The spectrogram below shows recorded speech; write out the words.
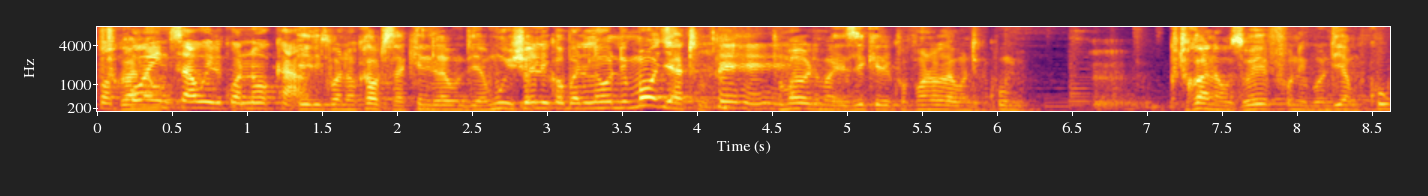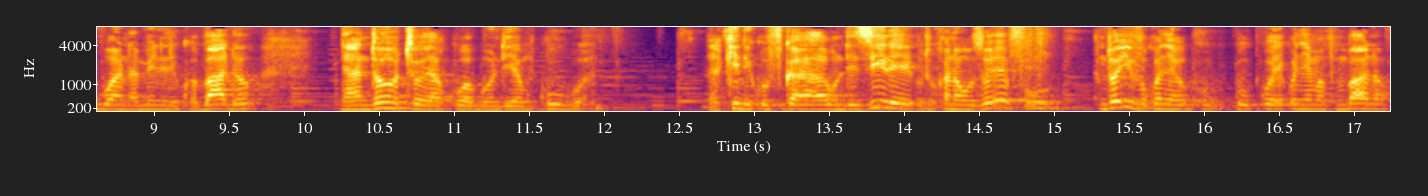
Kwa points au ilikuwa knockout? Ilikuwa knockout lakini raundi ya mwisho ilikuwa baada raundi moja tu. Ambayo limalizika ilikuwa panda raundi kumi. Kutokana na uzoefu ni bondia mkubwa na mi nilikuwa bado na ndoto ya kuwa bondia mkubwa lakini kufika raundi zile kutokana na uzoefu ndo hivyo kwenye, kwenye mapambano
